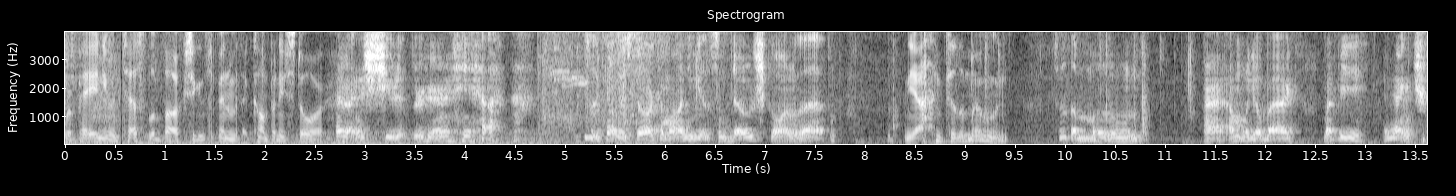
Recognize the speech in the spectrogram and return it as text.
We're paying you in Tesla bucks. You can spend them at the company store. Maybe I can shoot it through here. Yeah. To the company store. Come on, you get some doge going with that. Yeah, to the moon. To the moon. All right, I'm gonna go back. Maybe, maybe I can tr-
